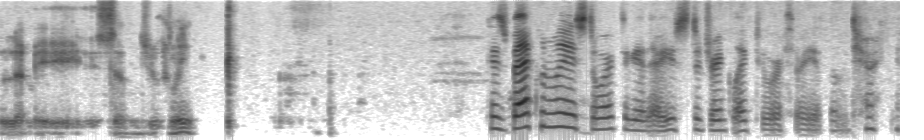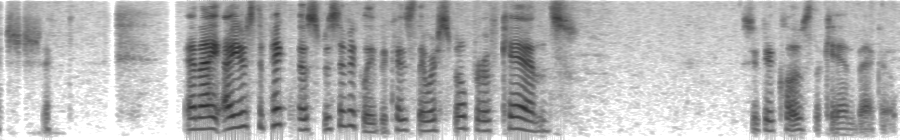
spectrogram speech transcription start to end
Let me send you the link. Because back when we used to work together, I used to drink like two or three of them during the shift. And I, I used to pick those specifically because they were spill proof cans. So you could close the can back up.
